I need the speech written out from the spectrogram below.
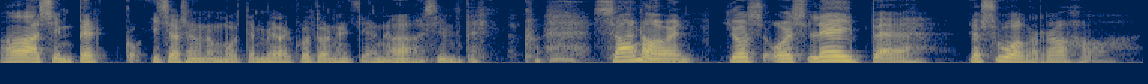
Aasin Pekko, isä sanoi muuten meillä kotonakin Aasin Pekko, sanoin, jos olisi leipää ja suola rahaa,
